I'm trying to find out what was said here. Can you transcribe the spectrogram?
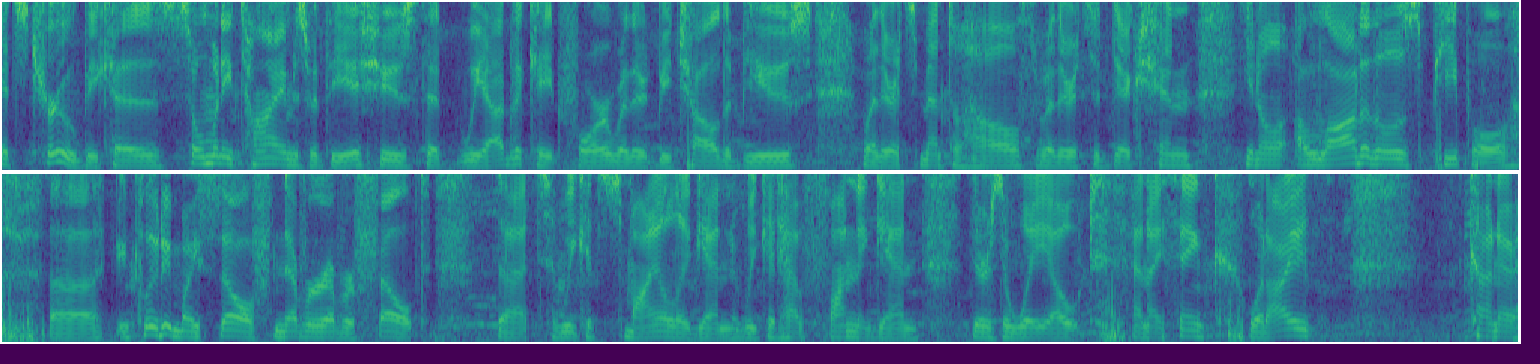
it's true because so many times with the issues that we advocate for, whether it be child abuse, whether it's mental health, whether it's addiction, you know, a lot of those people, uh, including myself, never ever felt that we could smile again, we could have fun again. There's a way out. And I think what I kind of,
